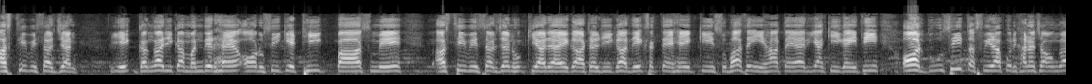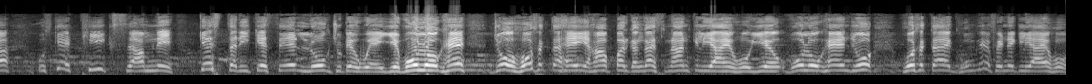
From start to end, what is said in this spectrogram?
अस्थि विसर्जन। ये गंगा जी का मंदिर है और उसी के ठीक पास में अस्थि विसर्जन किया जाएगा। अटल जी का देख सकते हैं कि सुबह से यहाँ तैयारियाँ की गई थी और दूसरी तस्वीर आपको दिखाना चाहूँगा। उसके ठीक सामने किस तरीके से लोग जुटे हुए हैं। ये वो लोग हैं जो हो सकता है यहाँ पर गंगा स्नान के लिए आए हों। ये वो लोग हैं जो हो सकता है घूमने फिरने के लिए आए हों।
